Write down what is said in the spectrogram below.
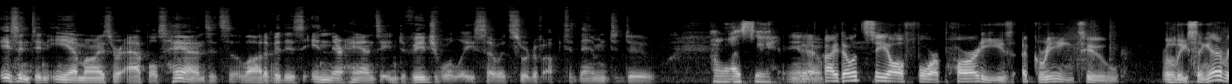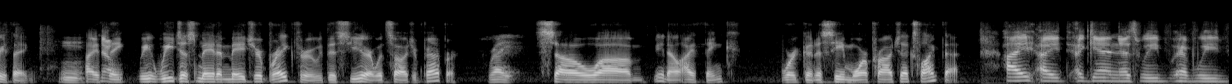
isn't in EMI's or Apple's hands. It's a lot of it is in their hands individually, so it's sort of up to them to do. Oh, I see. You know. yeah, I don't see all four parties agreeing to releasing everything. Mm. I no. think we, we just made a major breakthrough this year with Sergeant Pepper. Right. So, um, you know, I think we're going to see more projects like that. I, I again, as we have we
